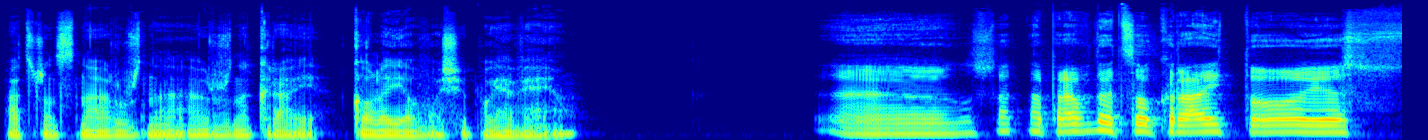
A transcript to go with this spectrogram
patrząc na różne, różne kraje, kolejowo się pojawiają? E, no tak naprawdę co kraj to jest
